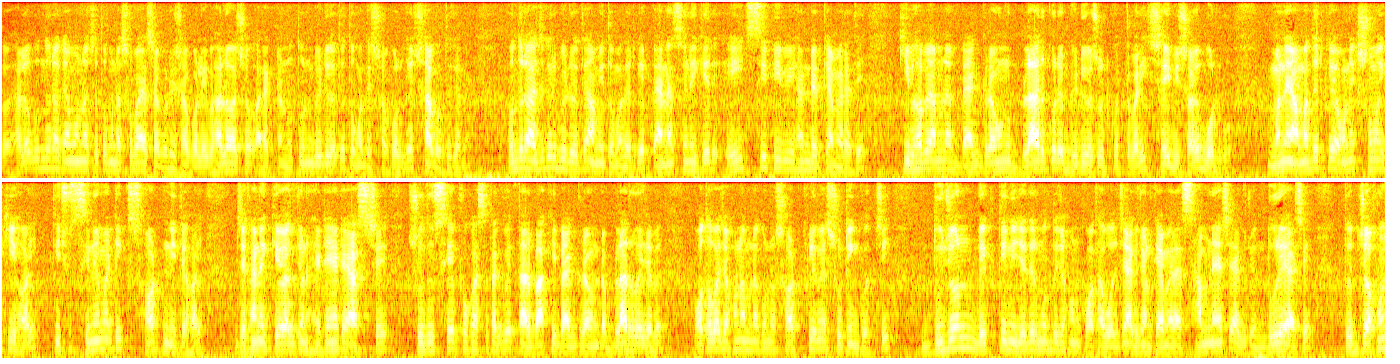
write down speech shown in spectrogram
তো হ্যালো বন্ধুরা, কেমন আছো? তোমরা সবাই আশা করি সকলেই ভালো আছো। আর একটা নতুন ভিডিওতে তোমাদের সকলকে স্বাগত জানাই। বন্ধুরা, আজকের ভিডিওতে আমি তোমাদেরকে প্যানাসোনিকের এইচ সি পিভি হান্ড্রেড ক্যামেরাতে কীভাবে আমরা ব্যাকগ্রাউন্ড ব্লার করে ভিডিও শ্যুট করতে পারি সেই বিষয়ে বলব। মানে আমাদেরকে অনেক সময় কি হয়, কিছু সিনেমাটিক শট নিতে হয়, যেখানে কেউ একজন হেঁটে হেঁটে আসছে, শুধু সে ফোকাসে থাকবে, তার বাকি ব্যাকগ্রাউন্ডটা ব্লার হয়ে যাবে। অথবা যখন আমরা কোনো শর্ট ফিল্মের শুটিং করছি, দুজন ব্যক্তি নিজেদের মধ্যে যখন কথা বলছে, একজন ক্যামেরার সামনে আছে, একজন দূরে আছে, তো যখন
